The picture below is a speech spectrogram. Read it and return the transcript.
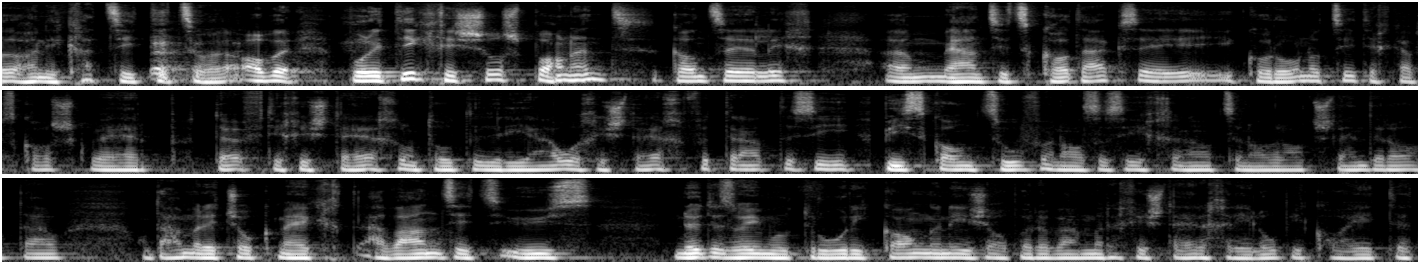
da habe ich keine Zeit dazu. Aber Politik ist schon spannend, ganz ehrlich. Ähm, wir haben es jetzt gerade auch gesehen in Corona-Zeit. Ich glaube, das Gastgewerbe dürfte ein stärker und die Hotellerie auch ein bisschen stärker vertreten sein. Bis ganz rauf, also sicher Nationalrat, Ständerat auch. Und da haben wir jetzt schon gemerkt, auch wenn es jetzt uns nicht so immer traurig gegangen ist, aber wenn wir eine stärkere Lobby hätten,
